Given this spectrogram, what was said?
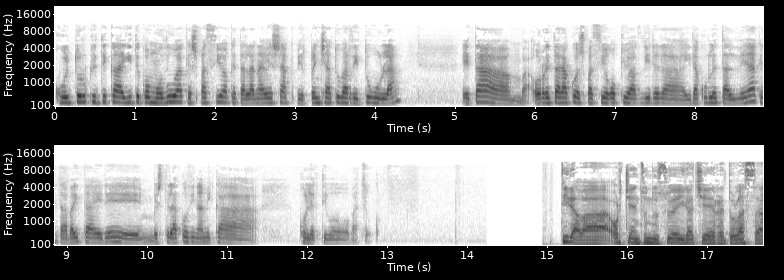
kulturkritika egiteko moduak, espazioak eta lanabesak birpentsatu behar ditugula, eta ba, horretarako espazio gokioak direla irakurle taldeak, eta baita ere bestelako dinamika kolektibo batzuk. Tira, ba, hortxe entzun duzue iratxe retolaza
